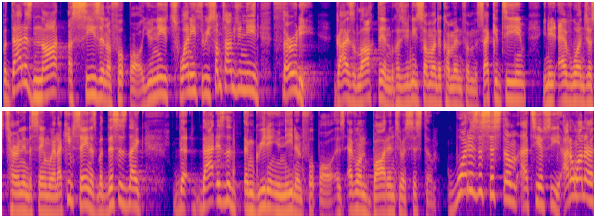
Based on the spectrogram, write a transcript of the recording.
But that is not a season of football. You need 23, sometimes you need 30 guys locked in because you need someone to come in from the second team. You need everyone just turning the same way. And I keep saying this, but this is like, the, that is the ingredient you need in football is everyone bought into a system. What is the system at tfc i don't want to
